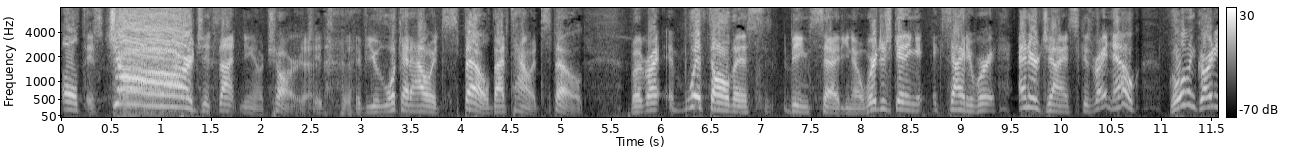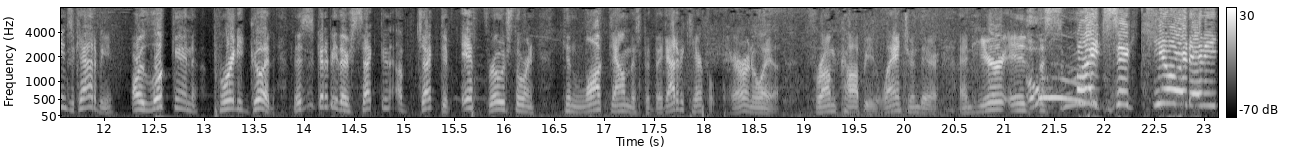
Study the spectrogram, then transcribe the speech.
ult is charge. It's not, you know, charge. Yeah. It's, if you look at how it's spelled, that's how it's spelled. But right, with all this being said, you know, we're just getting excited. We're energized because right now, Golden Guardians Academy are looking pretty good. This is going to be their second objective if Rosethorn can lock down this, but they got to be careful. Paranoia from Copy, Lantern there, and here is the smite secured, and he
